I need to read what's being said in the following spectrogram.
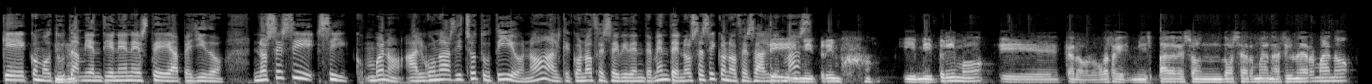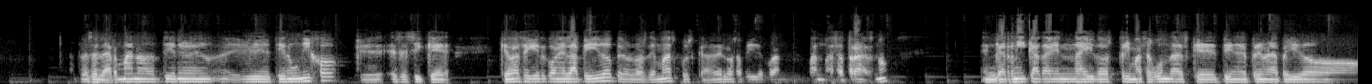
que, como tú, también tienen este apellido. No sé si, si, bueno, alguno has dicho tu tío, ¿no? Al que conoces, evidentemente. No sé si conoces a alguien sí, más. mi primo. Y mi primo, y claro, lo que pasa es que mis padres son dos hermanas y un hermano. Entonces el hermano tiene, eh, tiene un hijo, que ese sí que, que va a seguir con el apellido, pero los demás, pues cada vez los apellidos van, van más atrás, ¿no? En Guernica también hay dos primas segundas que tienen el primer apellido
